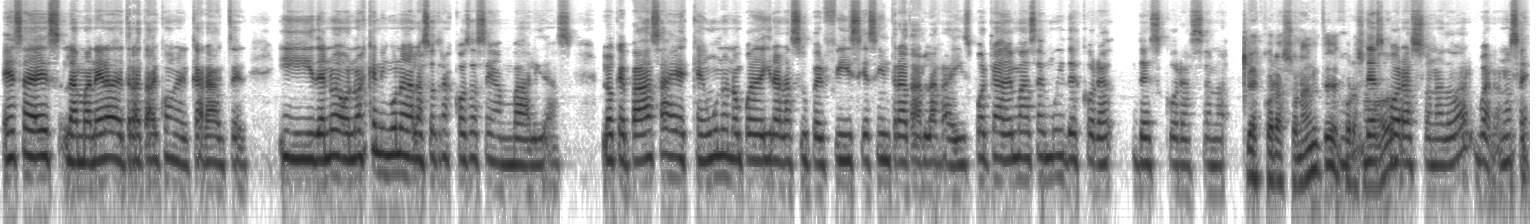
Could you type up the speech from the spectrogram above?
esa es la manera de tratar con el carácter. Y de nuevo, no es que ninguna de las otras cosas sean válidas. Lo que pasa es que uno no puede ir a la superficie sin tratar la raíz, porque además es muy descora descorazonante. Descorazonante, descorazonador. Bueno, no sé.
